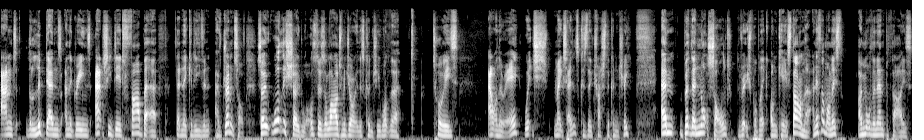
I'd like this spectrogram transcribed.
and the Lib Dems and the Greens actually did far better than they could even have dreamt of. So, what this showed was there's a large majority of this country want the Tories out on the rear, which makes sense because they trashed the country. Um, but they're not sold, the British public, on Keir Starmer. And if I'm honest, I more than empathise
